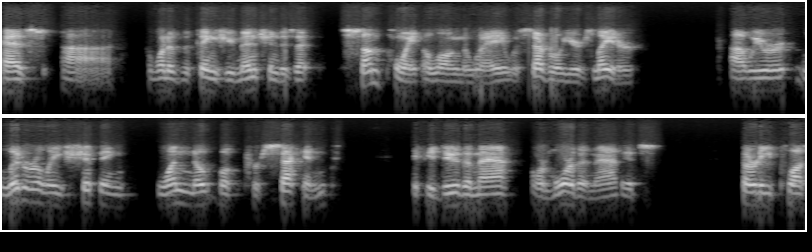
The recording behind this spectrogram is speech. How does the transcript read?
As uh, one of the things you mentioned is at some point along the way, it was several years later, uh, we were literally shipping one notebook per second. If you do the math, or more than that, it's 30 plus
